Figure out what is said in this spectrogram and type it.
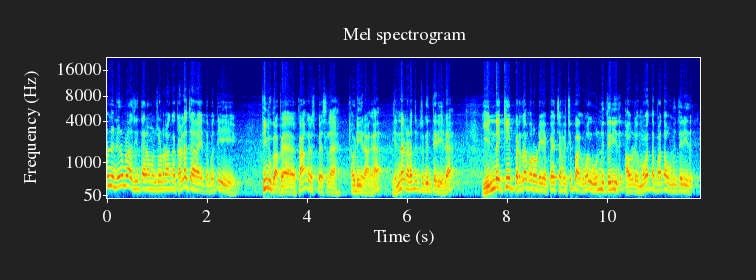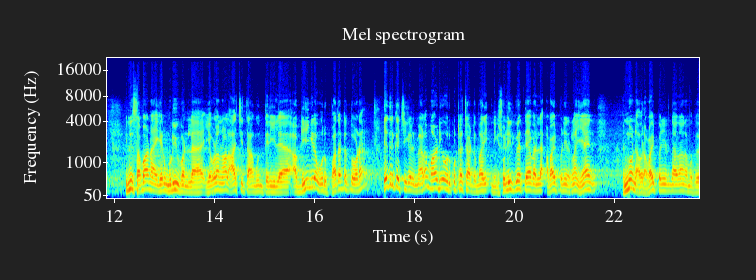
ஒன்று நிர்மலா சீதாராமன் சொல்கிறாங்க கள்ளச்சாராயத்தை பற்றி திமுக பே காங்கிரஸ் பேசலை அப்படிங்கிறாங்க. என்ன நடந்துட்டுருக்குன்னு தெரியல. இன்றைக்கி பிரதமருடைய பேச்சை வச்சு பார்க்கும்போது ஒன்று தெரியுது. அவருடைய முகத்தை பார்த்தா ஒன்று தெரியுது. இன்னும் சபாநாயகர் முடிவு பண்ணல. எவ்வளோ நாள் ஆட்சி தாங்கும்னு தெரியல அப்படிங்கிற ஒரு பதட்டத்தோட எதிர்க்கட்சிகள் மேலே மறுபடியும் ஒரு குற்றச்சாட்டு மாதிரி. இன்றைக்கி சொல்லியிருக்கவே தேவையில்லை. அவாய்ட் பண்ணியிருக்கலாம். ஏன்? இன்னொன்று அவர் அவாய்ட் பண்ணியிருந்தால் தான் நமக்கு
